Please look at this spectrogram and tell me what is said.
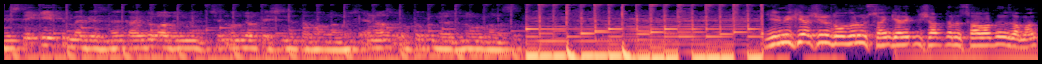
Mesleki eğitim merkezine kaydolabilmek için 14 yaşında tamamlamış en az ortaokul mezunu olmalısın. 22 yaşını doldurmuşsan gerekli şartları sağladığın zaman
